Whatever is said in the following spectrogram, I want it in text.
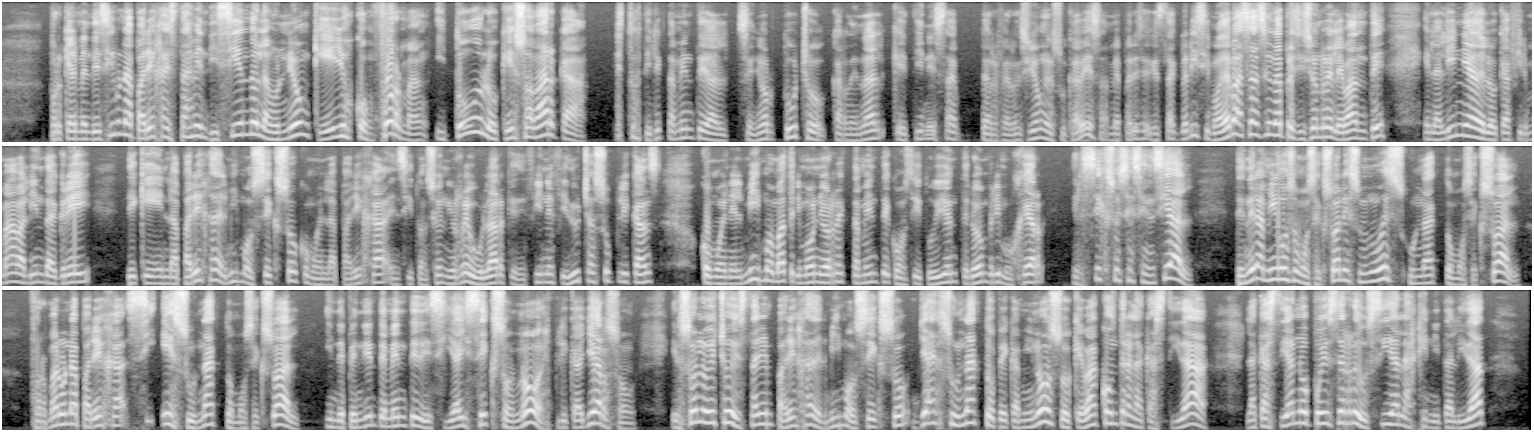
porque al bendecir una pareja estás bendiciendo la unión que ellos conforman y todo lo que eso abarca. Esto es directamente al señor Tucho Cardenal que tiene esa perfección en su cabeza, me parece que está clarísimo. Además, hace una precisión relevante en la línea de lo que afirmaba Linda Gray de que en la pareja del mismo sexo, como en la pareja en situación irregular que define fiducia supplicans, como en el mismo matrimonio rectamente constituido entre hombre y mujer, el sexo es esencial. Tener amigos homosexuales no es un acto homosexual. Formar una pareja sí es un acto homosexual, independientemente de si hay sexo o no, explica Gerson. El solo hecho de estar en pareja del mismo sexo ya es un acto pecaminoso que va contra la castidad. La castidad no puede ser reducida a la genitalidad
